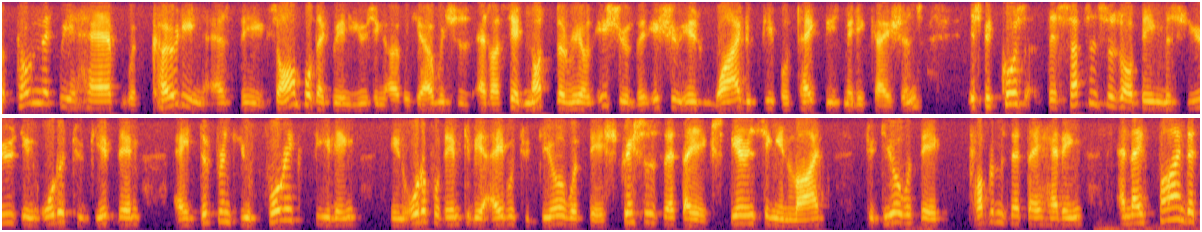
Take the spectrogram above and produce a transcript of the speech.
the problem that we have with codeine as the example that we're using over here, which is, as I said, not the real issue. The issue is why do people take these medications? Is because the substances are being misused in order to give them a different euphoric feeling in order for them to be able to deal with their stresses that they're experiencing in life, to deal with their problems that they're having, and they find that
